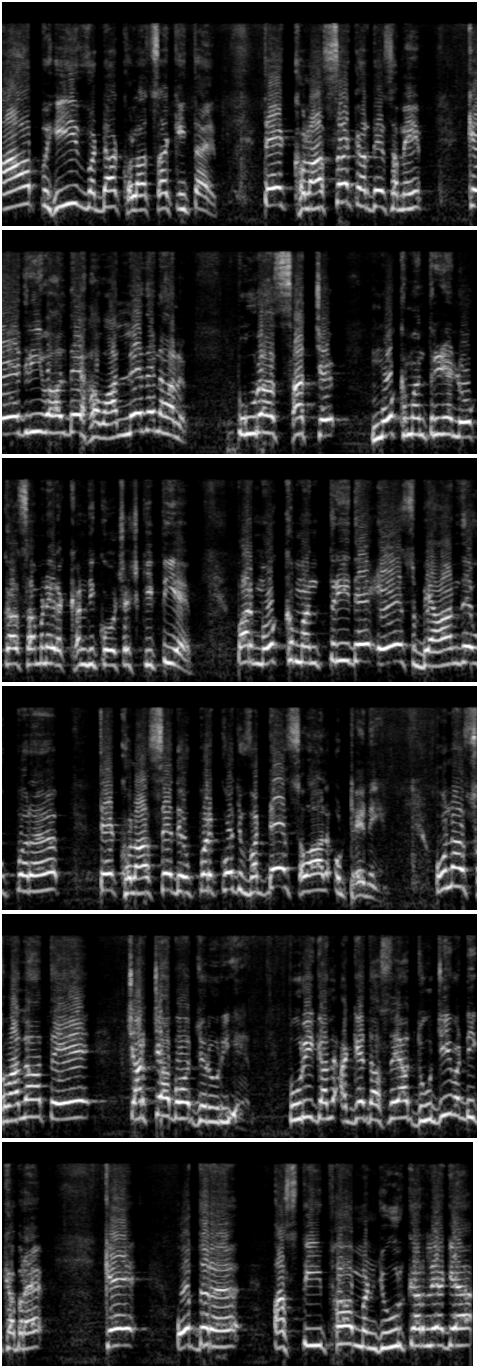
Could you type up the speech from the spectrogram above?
ਆਪ ਹੀ ਵੱਡਾ ਖੁਲਾਸਾ ਕੀਤਾ ਹੈ। ਤੇ ਖੁਲਾਸਾ ਕਰਦੇ ਸਮੇਂ ਕੇਜਰੀਵਾਲ ਦੇ ਹਵਾਲੇ ਦੇ ਨਾਲ ਪੂਰਾ ਸੱਚ ਮੁੱਖ ਮੰਤਰੀ ਨੇ ਲੋਕਾਂ ਸਾਹਮਣੇ ਰੱਖਣ ਦੀ ਕੋਸ਼ਿਸ਼ ਕੀਤੀ ਹੈ। ਪਰ ਮੁੱਖ ਮੰਤਰੀ ਦੇ ਇਸ ਬਿਆਨ ਦੇ ਉੱਪਰ ਤੇ ਖੁਲਾਸੇ ਦੇ ਉੱਪਰ ਕੁਝ ਵੱਡੇ ਸਵਾਲ ਉੱਠੇ ਨੇ। ਉਹਨਾਂ ਸਵਾਲਾਂ ਤੇ ਚਰਚਾ ਬਹੁਤ ਜ਼ਰੂਰੀ ਹੈ। ਪੂਰੀ ਗੱਲ ਅੱਗੇ ਦੱਸਦੇ ਆ ਦੂਜੀ ਵੱਡੀ ਖਬਰ ਹੈ ਕਿ ਉਧਰ ਅਸਤੀਫਾ ਮਨਜ਼ੂਰ ਕਰ ਲਿਆ ਗਿਆ।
